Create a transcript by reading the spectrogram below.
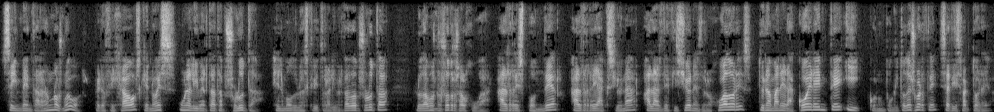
se inventarán unos nuevos. Pero fijaos que no es una libertad absoluta el módulo escrito. La libertad absoluta lo damos nosotros al jugar, al responder, al reaccionar a las decisiones de los jugadores de una manera coherente y, con un poquito de suerte, satisfactoria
